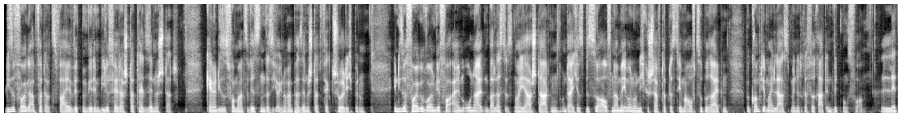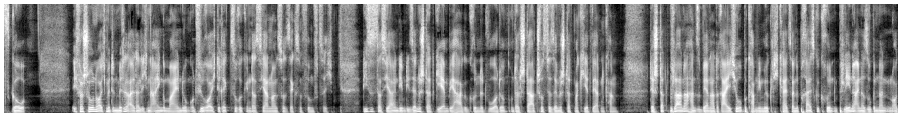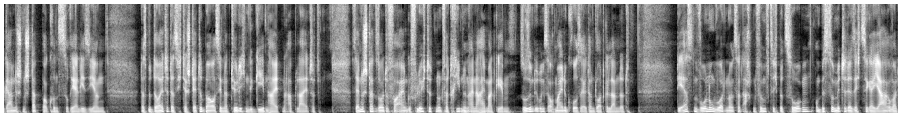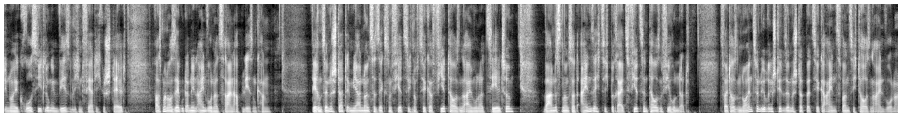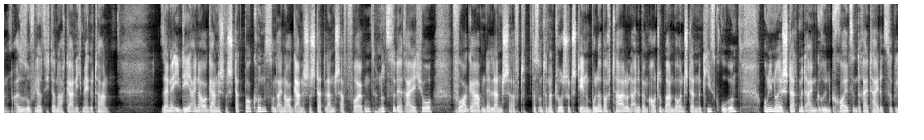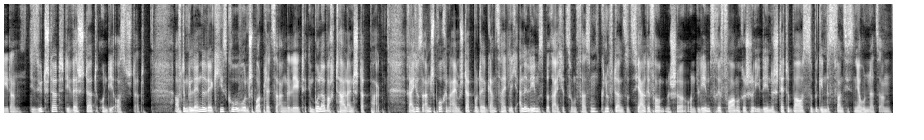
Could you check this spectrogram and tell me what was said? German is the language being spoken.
Diese Folge Abfahrt ab 2 widmen wir dem Bielefelder Stadtteil Sennestadt. Kenner dieses Formats wissen, dass ich euch noch ein paar Sennestadt-Facts schuldig bin. In dieser Folge wollen wir vor allem ohne alten Ballast ins neue Jahr starten und da ich es bis zur Aufnahme immer noch nicht geschafft habe, das Thema aufzubereiten, bekommt ihr mein Last-Minute-Referat in Widmungsform. Let's go! Ich verschone euch mit den mittelalterlichen Eingemeindungen und führe euch direkt zurück in das Jahr 1956. Dies ist das Jahr, in dem die Sennestadt GmbH gegründet wurde und als Startschuss der Sennestadt markiert werden kann. Der Stadtplaner Hans-Bernhard Reichow bekam die Möglichkeit, seine preisgekrönten Pläne einer sogenannten organischen Stadtbaukunst zu realisieren. Das bedeutet, dass sich der Städtebau aus den natürlichen Gegebenheiten ableitet. Sennestadt sollte vor allem Geflüchteten und Vertriebenen eine Heimat geben. So sind übrigens auch meine Großeltern dort gelandet. Die ersten Wohnungen wurden 1958 bezogen und bis zur Mitte der 60er Jahre war die neue Großsiedlung im Wesentlichen fertiggestellt, was man auch sehr gut an den Einwohnerzahlen ablesen kann. Während Sennestadt im Jahr 1946 noch ca. 4000 Einwohner zählte, waren es 1961 bereits 14.400. 2019 übrigens steht Sennestadt bei ca. 21.000 Einwohnern. Also so viel hat sich danach gar nicht mehr getan. Seiner Idee einer organischen Stadtbaukunst und einer organischen Stadtlandschaft folgend, nutzte der Reichow Vorgaben der Landschaft, das unter Naturschutz stehende Bullerbachtal und eine beim Autobahnbau entstandene Kiesgrube, um die neue Stadt mit einem grünen Kreuz in drei Teile zu gliedern. Die Südstadt, die Weststadt und die Oststadt. Auf dem Gelände der Kiesgrube wurden Sportplätze angelegt, im Bullerbachtal ein Stadtpark. Reichows Anspruch, in einem Stadtmodell ganzheitlich alle Lebensbereiche zu umfassen, knüpfte an sozialreformische und lebensreformerische Ideen Ideen des Städtebaus zu Beginn des 20. Jahrhunderts an.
